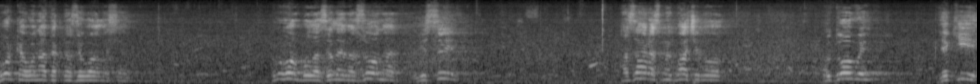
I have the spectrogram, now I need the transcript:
горка, вона так називалася. Кругом була зелена зона, ліси. А зараз ми бачимо будови, які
